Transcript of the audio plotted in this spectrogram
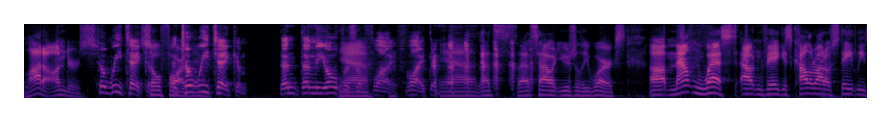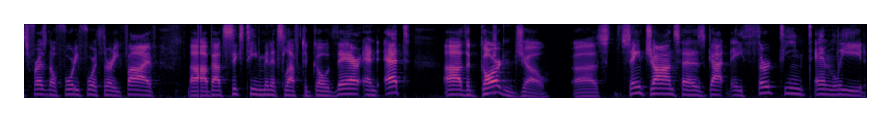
a lot of unders. Until we take them. So far, Until man. we take them. Then, then the overs Yeah. will fly. fly. Yeah, that's that's how it usually works. Uh, Mountain West out in Vegas, Colorado State leads Fresno 44-35. Uh, about 16 minutes left to go there. And at uh, the Garden, Joe, uh, St. John's has got a 13-10 lead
